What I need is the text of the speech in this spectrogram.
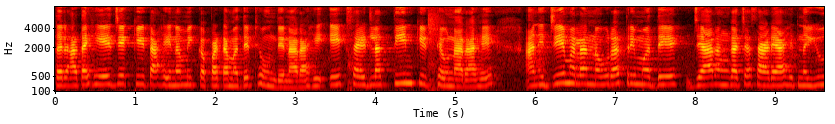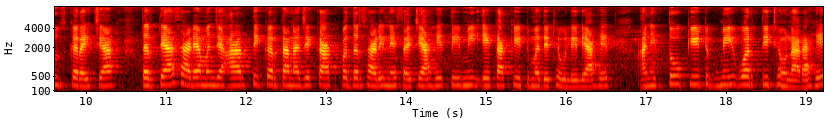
तर आता हे जे किट आहे ना मी कपाटामध्ये ठेवून देणार आहे. एक साईडला तीन किट ठेवणार आहे. आणि जे मला नवरात्रीमध्ये ज्या रंगाच्या साड्या आहेत ना यूज करायच्या तर त्या साड्या म्हणजे आरती करताना जे काठपदर साडी नेसायची आहे ती मी एका किटमध्ये ठेवलेली आहेत. आणि तो किट मी वरती ठेवणार आहे.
